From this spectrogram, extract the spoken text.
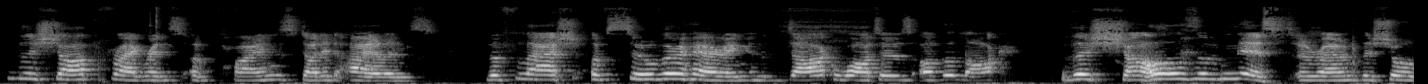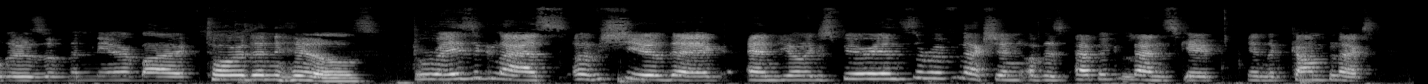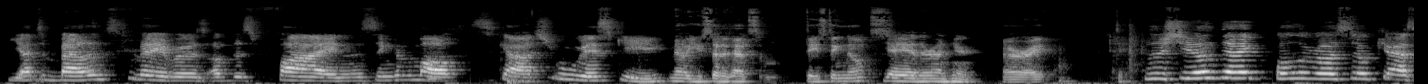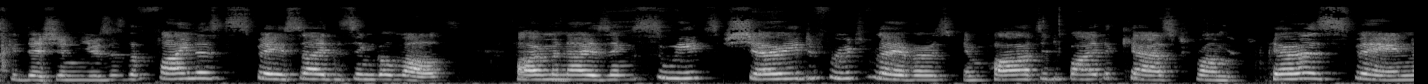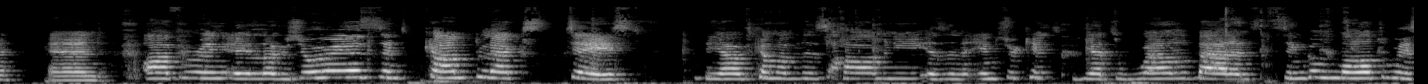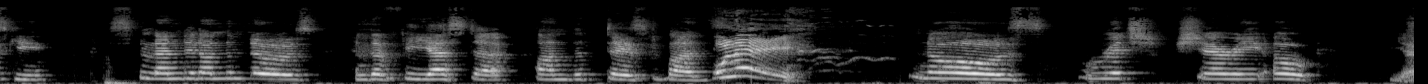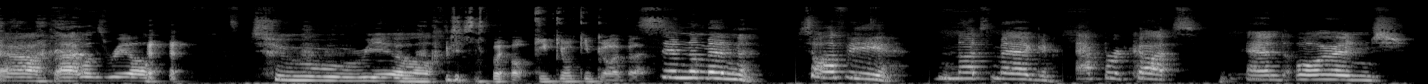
The sharp fragrance of pine-studded islands, the flash of silver herring in the dark waters of the loch, the shawls of mist around the shoulders of the nearby Torridon Hills. Raise a glass of Shieldaig and you'll experience the reflection of this epic landscape in the complex yet balanced flavors of this fine single malt Scotch whiskey. no, you said it had some tasting notes. Yeah, yeah, they're on here. All right. The Shieldaig Oloroso Cask Edition uses the finest Speyside single malt, harmonizing sweet, sherried fruit flavors imparted by the cask from Jerez, Spain, and offering a luxurious and complex taste the outcome of this harmony is an intricate yet well balanced single malt whiskey, splendid on the nose and a fiesta on the taste buds. Ole! Nose, rich sherry oak. Yeah, that one's real. Too real. Just well, keep keep keep going, but cinnamon, toffee, nutmeg, apricots, and orange.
